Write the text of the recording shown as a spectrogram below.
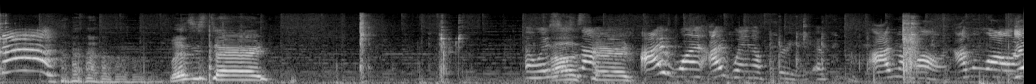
No! Lizzie's turn. At least Bella's it's not. turn. I won. I win a free. If I'm alone. I'm alone. Yay!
